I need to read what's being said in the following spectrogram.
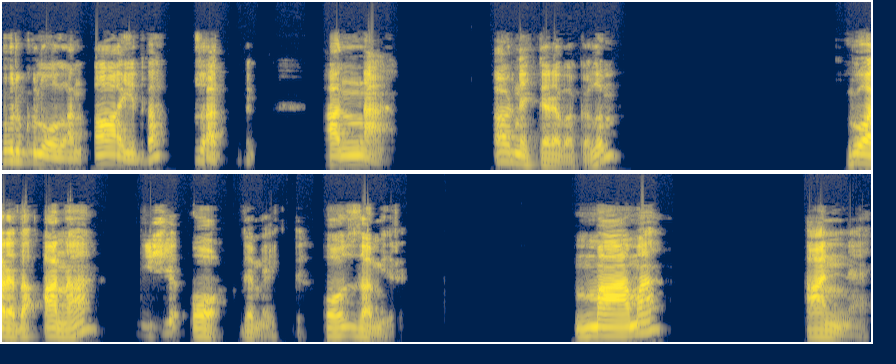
Vurgulu olan a'yı da uzattık. Anna. Örneklere bakalım. Bu arada ana dişi o demekti. O zamiri. Mama anne.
